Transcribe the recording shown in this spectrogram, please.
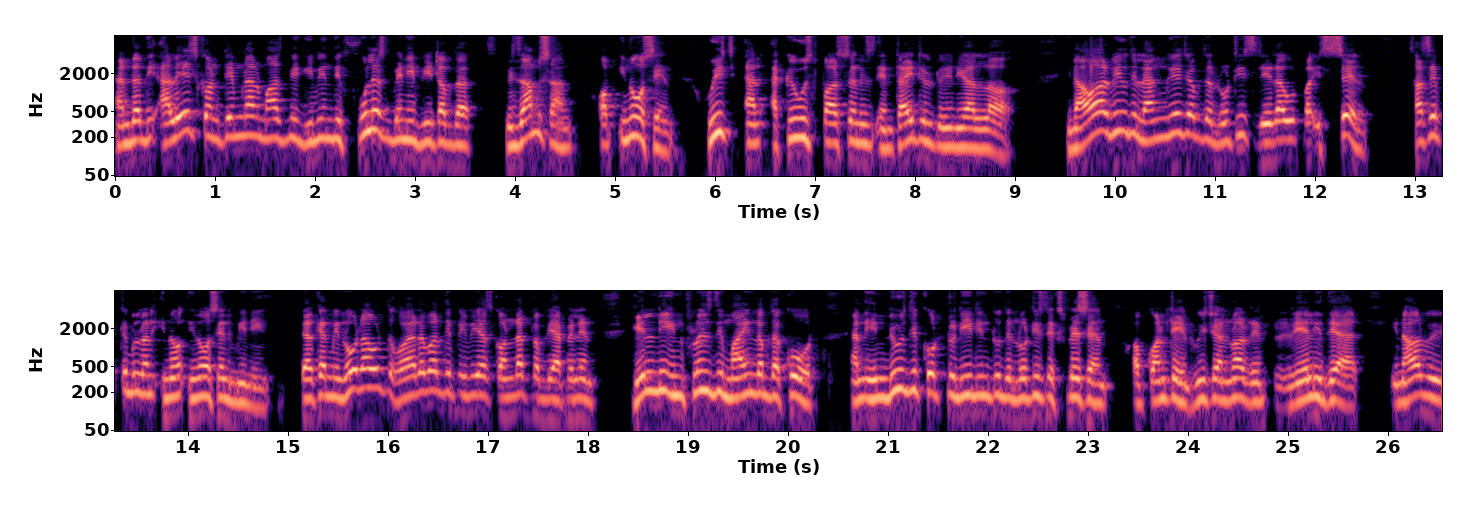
and that the alleged contemptor must be given the fullest benefit of the presumption of innocence which an accused person is entitled to in your law. In our view, the language of the notice read out by itself susceptible inno- innocent meaning. There can be no doubt that wherever the previous conduct of the appellant guilty influenced the mind of the court and induced the court to read into the notice expression of content which are not re- really there. In our view,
